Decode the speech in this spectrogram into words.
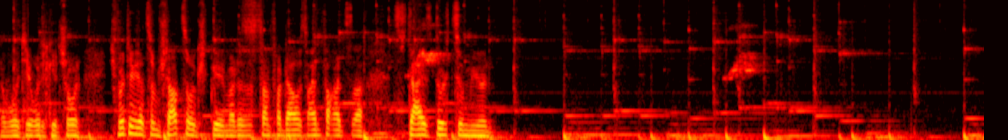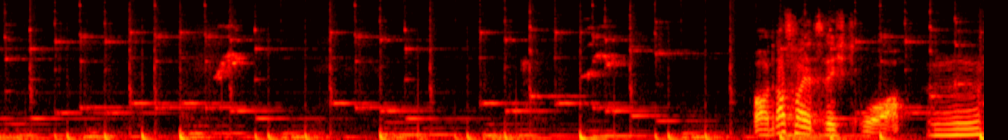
Obwohl, theoretisch geht schon. Ich würde wieder zum Start zurückspielen, weil das ist dann von da aus einfacher, als da, sich da jetzt durchzumühen. Oh, das war jetzt echt. Oh. Mhm.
